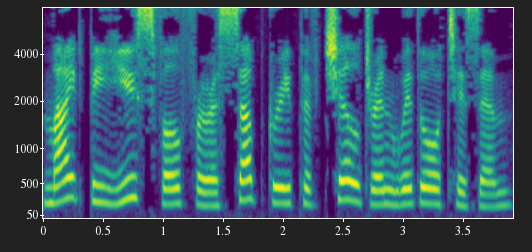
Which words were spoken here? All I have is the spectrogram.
might be useful for a subgroup of children with autism,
